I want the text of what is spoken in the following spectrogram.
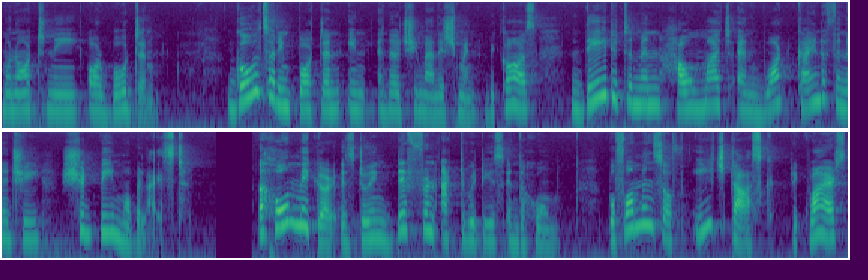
monotony or boredom. Goals are important in energy management because they determine how much and what kind of energy should be mobilized. A homemaker is doing different activities in the home. Performance of each task requires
